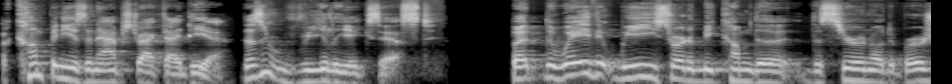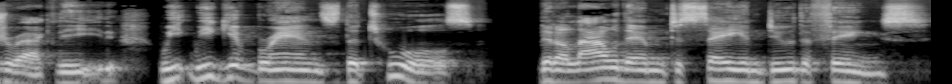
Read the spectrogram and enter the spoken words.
a company is an abstract idea it doesn't really exist but the way that we sort of become the the Cyrano de Bergerac, the we we give brands the tools that allow them to say and do the things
